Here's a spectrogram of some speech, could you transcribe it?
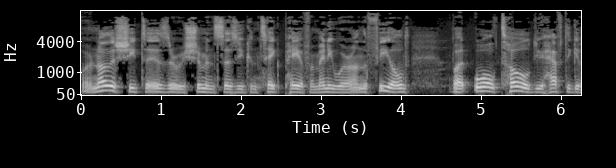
Or another shita is that Rabbi Shimon says you can take payah from anywhere on the field, but all told, you have to give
